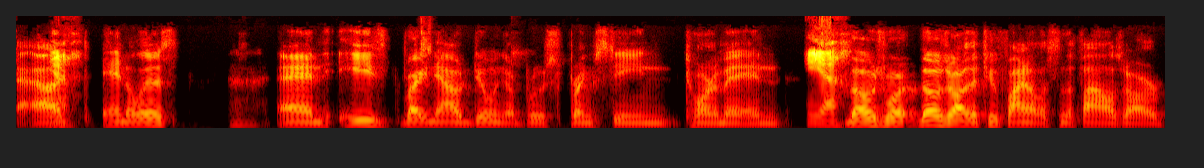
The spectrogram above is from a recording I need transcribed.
uh, yeah. handle is, and he's right now doing a Bruce Springsteen tournament, and yeah, those were those are the two finalists, and the finals are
